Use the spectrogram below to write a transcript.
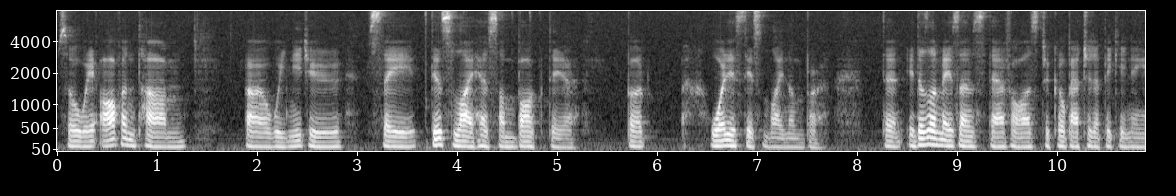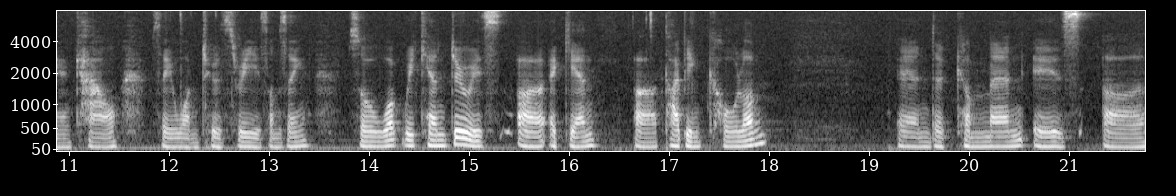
So we oftentimes uh, we need to say this line has some bug there, but what is this line number? Then it doesn't make sense there for us to go back to the beginning and count, say one, two, three, something. So what we can do is, uh, again, uh, type in column, and the command is uh,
